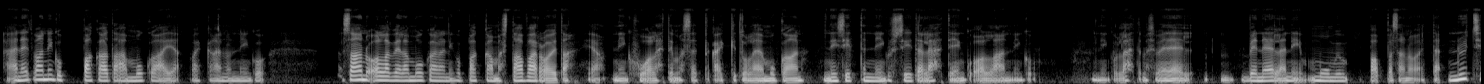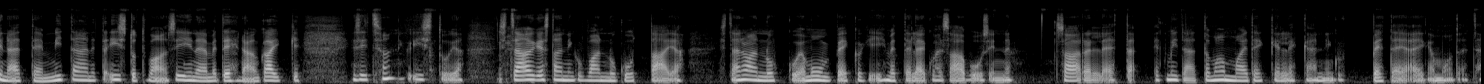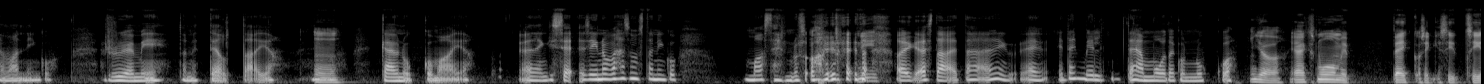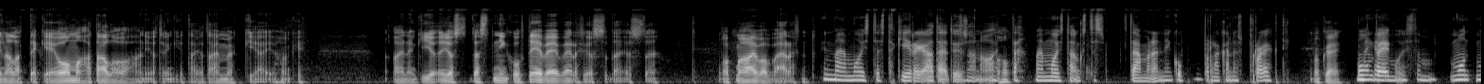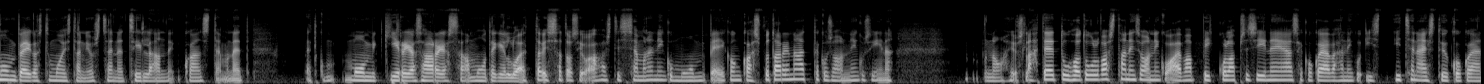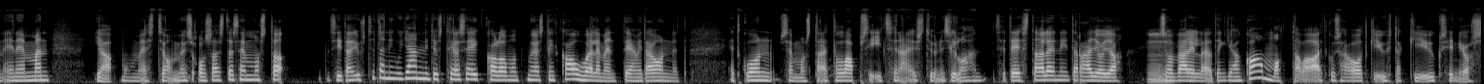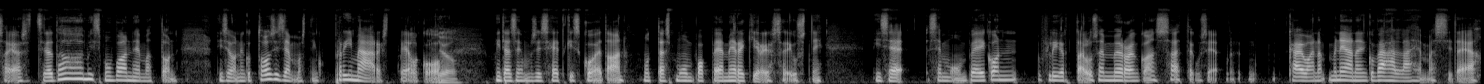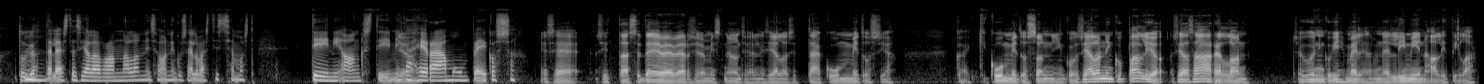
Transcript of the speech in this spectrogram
hänet vaan niin kuin pakataan mukaan ja vaikka hän on niin kuin saanut olla vielä mukana niin kuin pakkaamassa tavaroita ja niin kuin huolehtimassa, että kaikki tulee mukaan, niin sitten niin kuin siitä lähtien, kun ollaan niin kuin, niin kuin lähtemässä veneellä, niin muumin pappa sanoo, että nyt sinä et tee mitään, että istut vaan siinä ja me tehdään kaikki. Ja sitten se on niin kuin istuu ja sitten se oikeastaan niin kuin vaan nukuttaa ja Sitä vaan nukkuu ja muun Peikkokin ihmettelee, kun he saapuu sinne saarelle, että, että mitä, että mamma ei tee kellekään niin kuin petejä eikä muuta. Että hän vaan niin kuin ryömii tuonne telttaan ja mm. Käy nukkumaan ja jotenkin se, siinä on vähän semmoista niin kuin masennusoireita niin. oikeastaan, että hän niin kuin, ei, ei tee mieli tehdä muuta kuin nukkua. Joo, ja eikö muumi Peikkosikin sit siinä tekee omaa taloaan jotenkin tai jotain mökkiä johonkin? Ainakin jos tästä niin kuin TV-versiossa tai jossain. Onko mä aivan väärässä nyt? Nyt mä en muista sitä kirjaa, täytyy sanoa, Oho. että mä en muista, onko tässä tämmöinen niin rakennusprojekti. Okei. Okay. Mun, pe- muista. Mun, mun peikosta muistan just sen, että sillä on myös tämmöinen, että, että kun muumikirjasarjassa on muutenkin luettavissa tosi vahvasti semmoinen niin muumipeikon kasvutarina, että kun se on niin kuin siinä no jos lähtee tuhotulvasta, niin se on niin kuin aivan pikkulapsi siinä ja se koko ajan vähän niin kuin itsenäistyy koko ajan enemmän. Ja mun mielestä se on myös osa sitä semmoista sitä just sitä niin kuin jännitystä ja seikkailua, mutta myös niitä kauhuelementtejä, mitä on. Että et kun on semmoista, että lapsi itsenäistyy, niin silloinhan se testailee niitä rajoja. Mm. Ja se on välillä jotenkin ihan kammottavaa, että kun sä ootkin yhtäkkiä yksin jossain ja sitten sillä, että missä mun vanhemmat on, niin se on niin kuin tosi semmoista niin kuin primääristä pelkoa, Joo. mitä semmoisissa hetkissä koetaan. Mutta tässä mun Poppe ja merikirjassa just, niin, niin se, se mun peikon flirttailu sen mörön kanssa, että kun se käy aina, menee aina niin kuin vähän lähemmäs sitä ja tuijottelee mm. sitä siellä rannalla, niin se on niin kuin selvästi semmoista – teini-angstia, mikä Joo. herää mun peikossa. Ja se sitten taas se TV-versio, missä ne on siellä, niin siellä on sitten tämä kummitus ja kaikki kummitus on niinku, siellä on niinku paljon, siellä saarella on, se on niinku ihmeellinen semmoinen liminaalitila,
